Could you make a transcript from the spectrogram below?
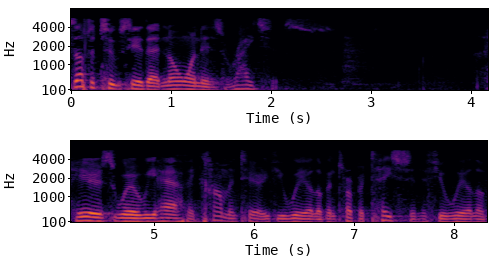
substitutes here that no one is righteous. Here's where we have a commentary, if you will, of interpretation, if you will, of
